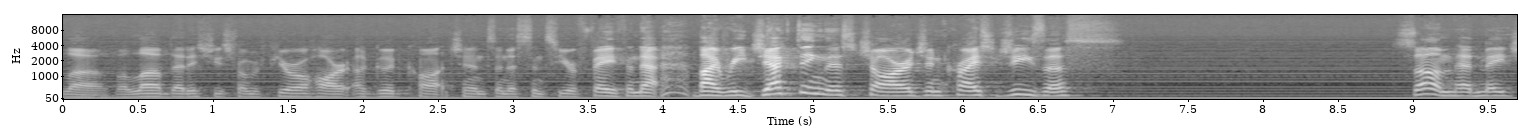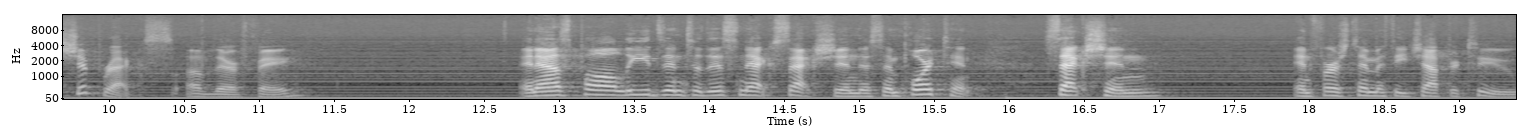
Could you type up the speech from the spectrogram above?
love, a love that issues from a pure heart, a good conscience, and a sincere faith. And that by rejecting this charge in Christ Jesus, some had made shipwrecks of their faith. And as Paul leads into this next section, this important section in 1 Timothy chapter 2,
